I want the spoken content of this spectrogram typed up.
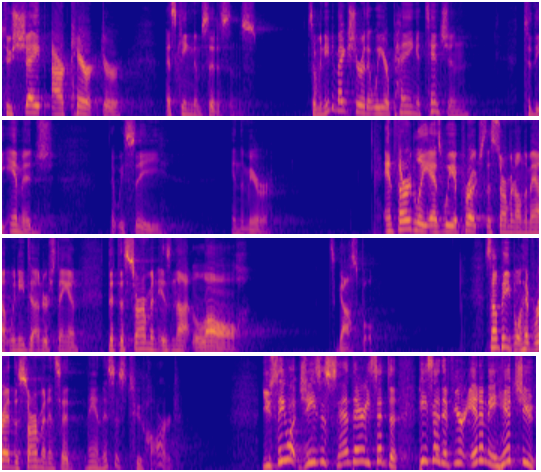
to shape our character as kingdom citizens. So we need to make sure that we are paying attention to the image that we see in the mirror. And thirdly, as we approach the Sermon on the Mount, we need to understand that the sermon is not law, it's gospel. Some people have read the sermon and said, Man, this is too hard. You see what Jesus said there? He said, to, he said, if your enemy hits you,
